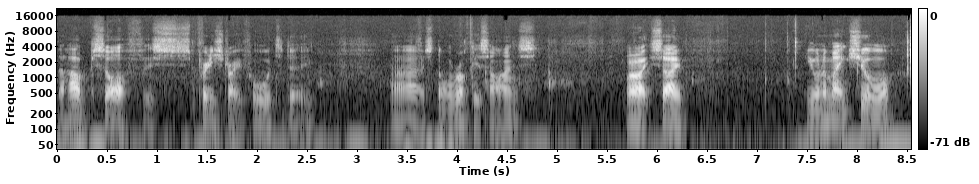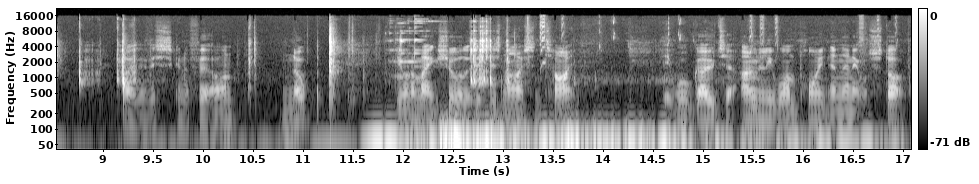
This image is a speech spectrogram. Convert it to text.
The hub's off. It's pretty straightforward to do. Uh, it's not rocket science. Alright, so you want to make sure. I don't think this is going to fit on. Nope. You want to make sure that this is nice and tight. It will go to only one point and then it will stop,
